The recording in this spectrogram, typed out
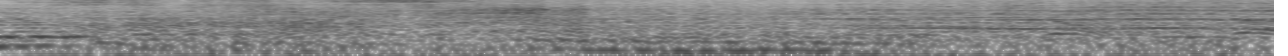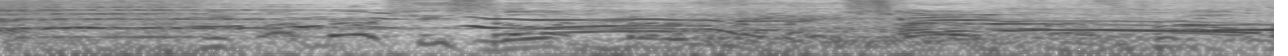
no sacrifice keep on. Bro, she's so much better than me.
